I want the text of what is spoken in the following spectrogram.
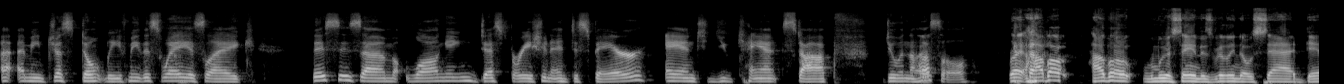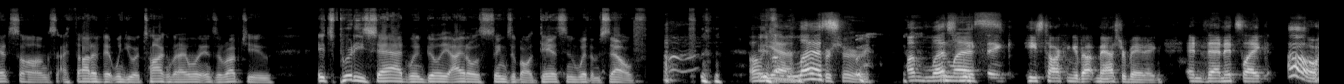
I, I mean, just don't leave me this way is like this is um longing, desperation, and despair, and you can't stop doing the Right. hustle. Right. How about how about when we were saying there's really no sad dance songs? I thought of it when you were talking, but I won't interrupt you. It's pretty sad when Billy Idol sings about dancing with himself. Oh yeah, for sure. Unless, Unless- we think he's talking about masturbating, and then it's like, oh,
